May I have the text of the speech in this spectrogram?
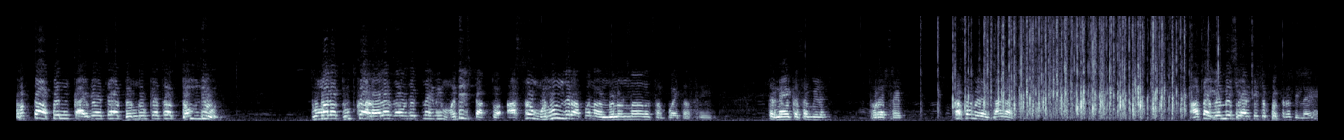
फक्त आपण कायद्याच्या दंडोक्याचा दम देऊन तुम्हाला दूध काढायला जाऊ देत नाही मी मध्येच टाकतो. असं म्हणून जर आपण आंदोलनाला संपवायचं असेल तर न्याय कसा मिळेल? थोरात साहेब कसा मिळेल सांगा? आता एम एस आर टीचं पत्र दिलंय.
